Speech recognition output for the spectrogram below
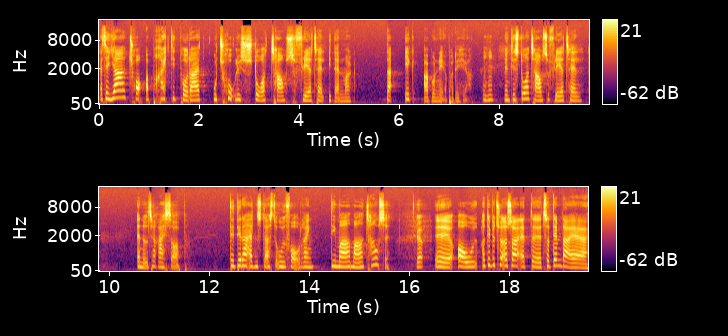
Altså, jeg tror oprigtigt på, at der er et utroligt stort tavs flertal i Danmark, der ikke abonnerer på det her. Mm-hmm. Men det store tavse flertal er nødt til at rejse sig op. Det er det, der er den største udfordring. De er meget, meget tavse. Ja. Øh, og, og det betyder så, at øh, så dem, der, er,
